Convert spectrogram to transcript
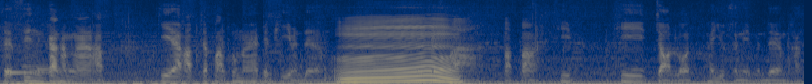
เสร็จสิ้นการทำงานครับ เกียร์ครับจะปรับขึ้นมาให้เป็น P เหมือนเดิม อืมปรับปรับปรับที่ที่จอดรถให้หยุดสนิทเหมือนเดิมครับ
